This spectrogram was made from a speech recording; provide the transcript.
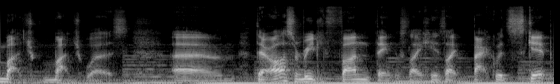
much much worse. Um, there are some really fun things like his like backwards skip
